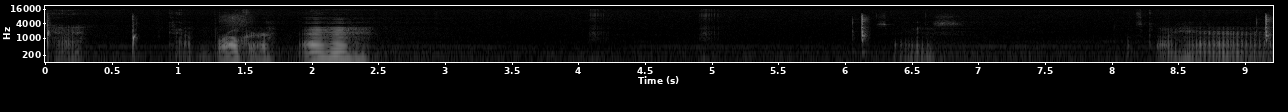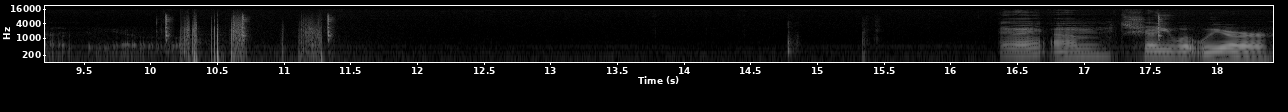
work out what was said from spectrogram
kind of, kind of broker. Uh-huh. on here. Anyway, um, to show you what we are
